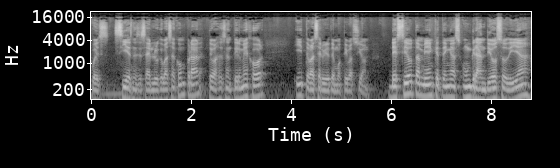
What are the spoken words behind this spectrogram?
pues si es necesario lo que vas a comprar, te vas a sentir mejor y te va a servir de motivación. Deseo también que tengas un grandioso día,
